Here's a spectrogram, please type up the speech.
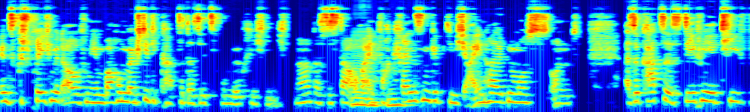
ins Gespräch mit aufnehmen. Warum möchte die Katze das jetzt womöglich nicht? Ne? Dass es da auch mhm. einfach Grenzen gibt, die ich einhalten muss. Und also Katze ist definitiv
